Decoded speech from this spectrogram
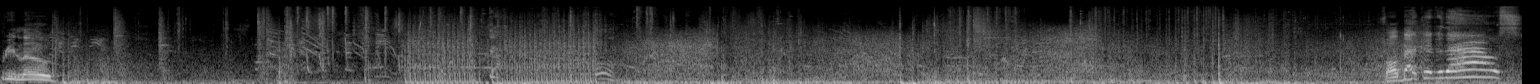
Reload. Fall back into the house.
